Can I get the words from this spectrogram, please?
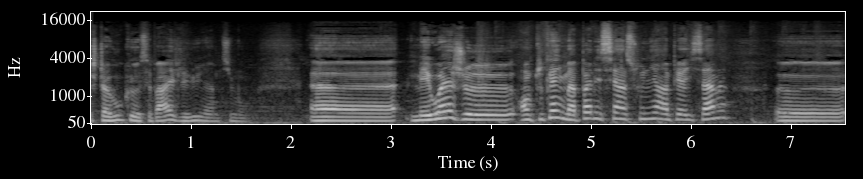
je t'avoue que c'est pareil, je l'ai lu il y a un petit moment. Euh, mais ouais, je, en tout cas, il m'a pas laissé un souvenir impérissable. Euh,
